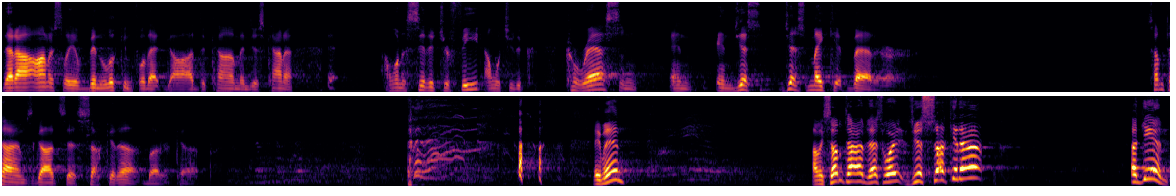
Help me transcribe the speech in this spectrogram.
that I honestly have been looking for that God to come and just kind of, I want to sit at your feet. I want you to caress and, and, and just, just make it better. Sometimes God says, Suck it up, buttercup. Amen? I mean, sometimes that's what, it, just suck it up. Again,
